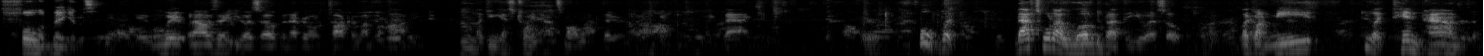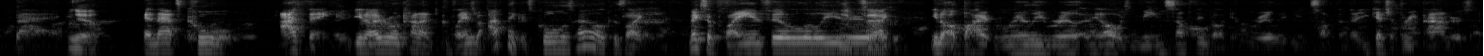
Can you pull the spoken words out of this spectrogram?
full of biggins." Yeah, dude. When, we, when I was at U.S. Open, everyone was talking about the hobby. Hmm. Like you catch 20 pound smallmouth there, like, like bags. Well, but that's what I loved about the U.S. Open. Like on mead, dude, like 10 pounds is a bag. Yeah. and that's cool. I think you know everyone kind of complains, but I think it's cool as hell because like makes a playing field a little easier. Exactly. Like you know, a bite really, really, and it always means something, but like it really means something. There, you catch a three pounder, it's like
